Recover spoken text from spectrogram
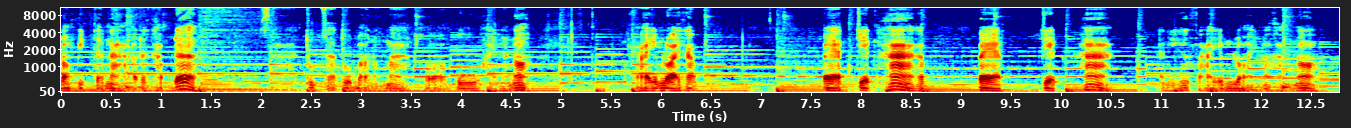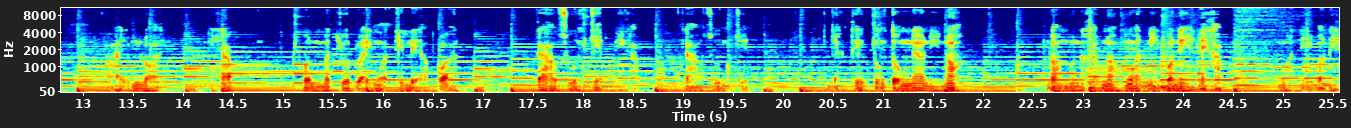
ลองพิจารณาเอาเถอะครับเด้อสาธุสาธุเบาออกมาขอปูให้แล้วเนาะ ฝ่ายเอ็มลอยครับ 875 ครับ 875 อันนี้คือฝ่ายเอ็มลอยเนาะครับเนาะฝ่ายเอ็มลอยนี่ครับ คนมาจุดไว้งวดที่แล้วว่า907 นี่ครับ 907 อยากถือตรงๆแนวนี้เนาะลองดูนะครับเนาะงวดนี้บ่แน่ได้ครับงวดนี้บ่แน่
